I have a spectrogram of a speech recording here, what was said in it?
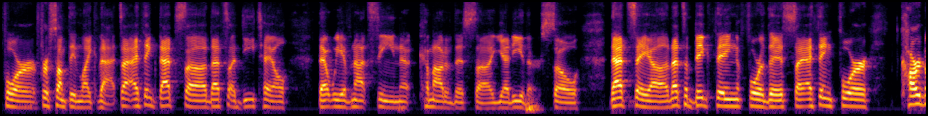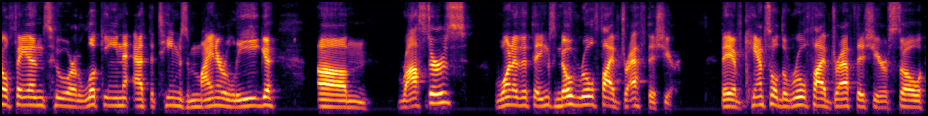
for for something like that? I think that's uh, that's a detail that we have not seen come out of this uh, yet either. So that's a uh, that's a big thing for this. I think for Cardinal fans who are looking at the team's minor league um, rosters, one of the things no Rule Five draft this year. They have canceled the Rule Five draft this year, so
